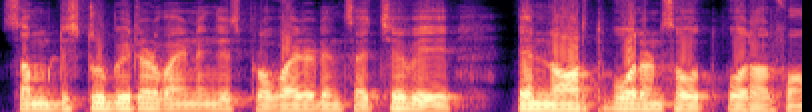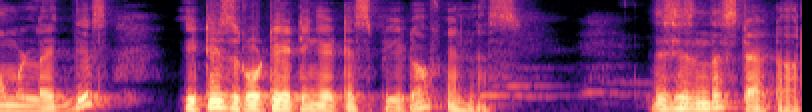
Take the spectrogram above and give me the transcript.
some distributed winding is provided in such a way, a north pole and south pole are formed like this. It is rotating at a speed of ns. This is in the stator.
